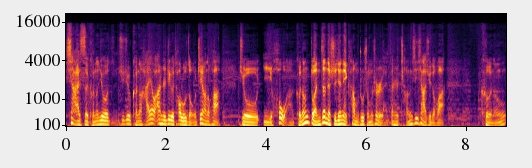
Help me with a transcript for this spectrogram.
下一次可能就就就可能还要按照这个套路走，这样的话，就以后啊，可能短暂的时间内看不出什么事儿来，但是长期下去的话，可能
